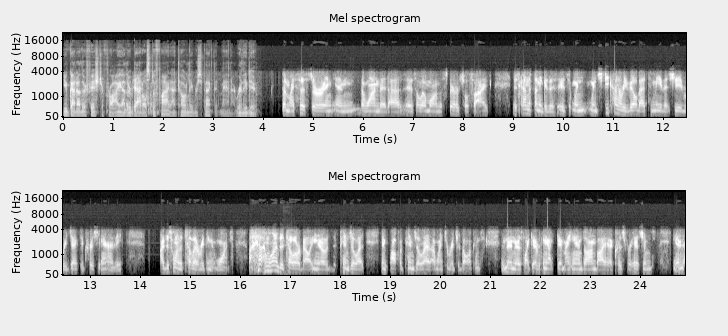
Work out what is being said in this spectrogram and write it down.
you've got other fish to fry, other battles to fight. I totally respect it, man. I really do. but my sister and, and the one that uh, is a little more on the spiritual side, it's kind of funny because it's, it's when when she kind of revealed that to me that she had rejected Christianity. I just wanted to tell her everything at once. I wanted to tell her about, you know, Penn Jillette and off of Penn I went to Richard Dawkins. And then there's like everything I could get my hands on by uh, Christopher Hitchens. And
